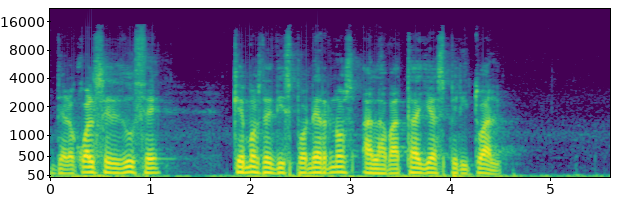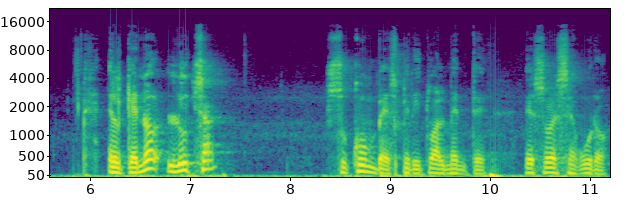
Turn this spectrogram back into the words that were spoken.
de lo cual se deduce que hemos de disponernos a la batalla espiritual. El que no lucha sucumbe espiritualmente, eso es seguro.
